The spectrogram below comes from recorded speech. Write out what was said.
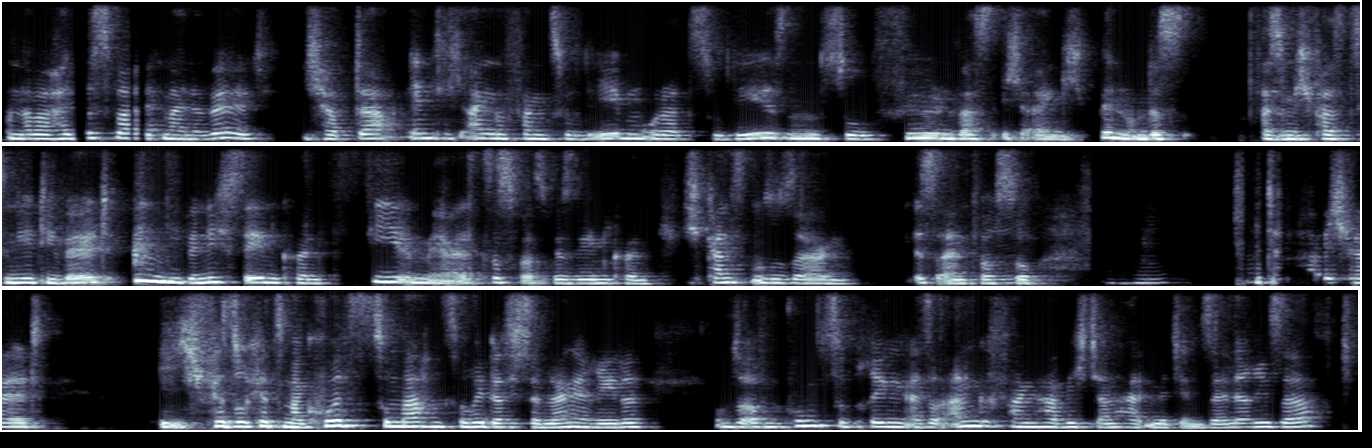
Und aber halt, das war halt meine Welt. Ich habe da endlich angefangen zu leben oder zu lesen, zu fühlen, was ich eigentlich bin. Und das, also mich fasziniert die Welt, die wir nicht sehen können, viel mehr als das, was wir sehen können. Ich kann es nur so sagen. Ist einfach so. Mhm. Und dann habe ich halt, ich versuche jetzt mal kurz zu machen, sorry, dass ich so lange rede um so auf den Punkt zu bringen, also angefangen habe ich dann halt mit dem Selleriesaft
